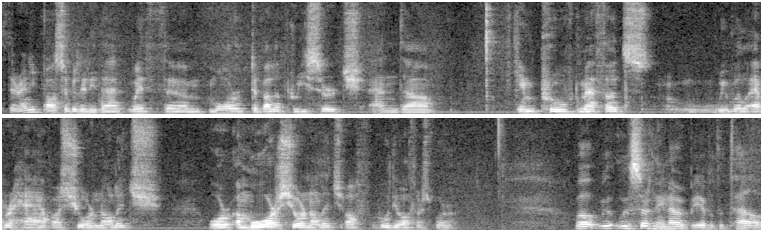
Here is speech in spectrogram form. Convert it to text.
Is there any possibility that with um, more developed research and uh, improved methods, we will ever have a sure knowledge or a more sure knowledge of who the authors were? Well, we'll certainly never be able to tell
